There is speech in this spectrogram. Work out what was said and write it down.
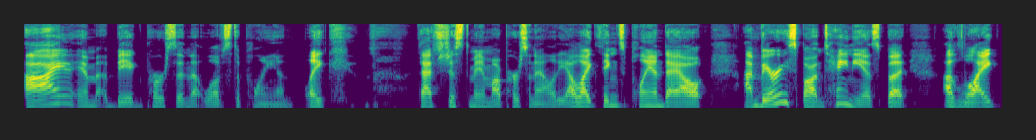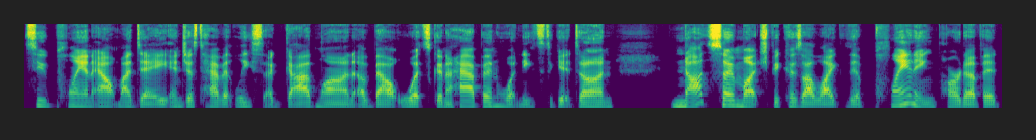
I am a big person that loves to plan. Like, that's just me and my personality. I like things planned out. I'm very spontaneous, but I like to plan out my day and just have at least a guideline about what's going to happen, what needs to get done. Not so much because I like the planning part of it,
